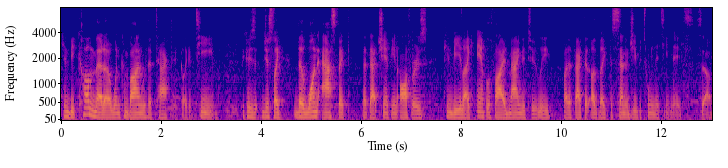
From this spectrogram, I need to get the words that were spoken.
can become meta when combined with a tactic, like a team. Because just like the one aspect that that champion offers can be like amplified magnitudely by the fact that uh, like the synergy between the teammates. So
